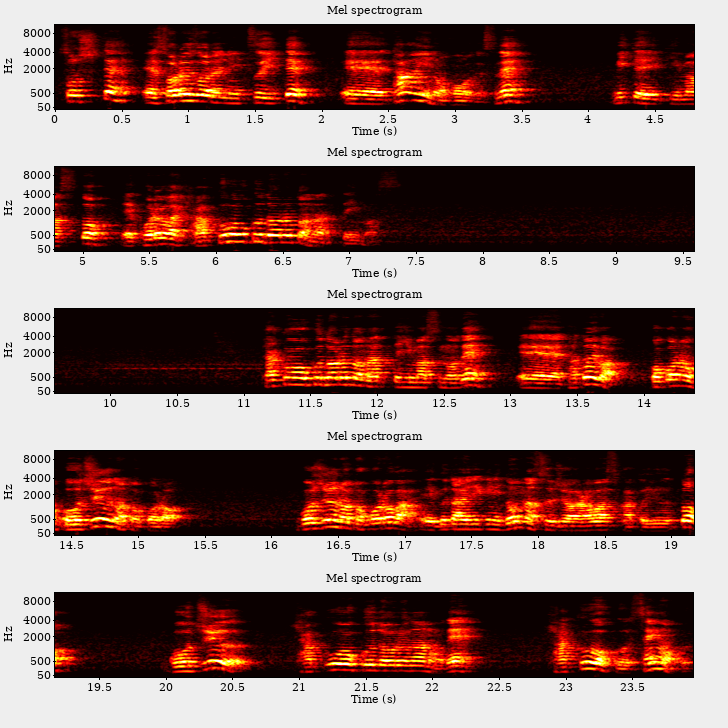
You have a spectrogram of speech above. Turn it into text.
そしてえーそれぞれについて、え単位の方ですね。見ていきますとえこれは100億ドルとなっています。100億ドルとなっていますので、えー例えばここの50のところ。50のところが具体的にどんな数字を表すかというと50100億ドルなので100億1000億。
